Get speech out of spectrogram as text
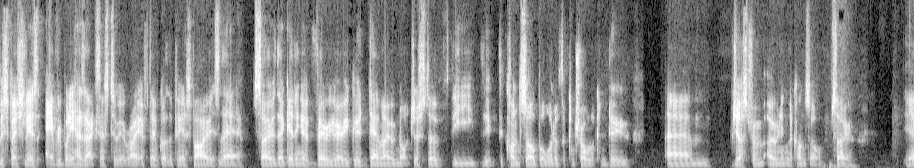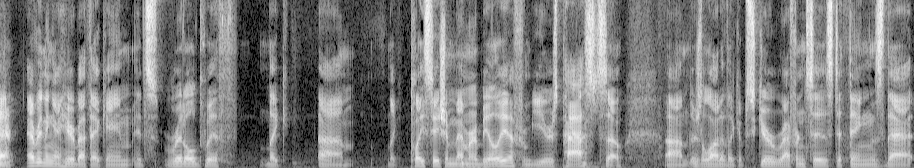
especially as everybody has access to it, right? If they've got the PS5, it's there, so they're getting a very very good demo, not just of the the, the console, but what of the controller can do, um, just from owning the console. So yeah. everything I hear about that game, it's riddled with like um like PlayStation memorabilia from years past. So um, there's a lot of like obscure references to things that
